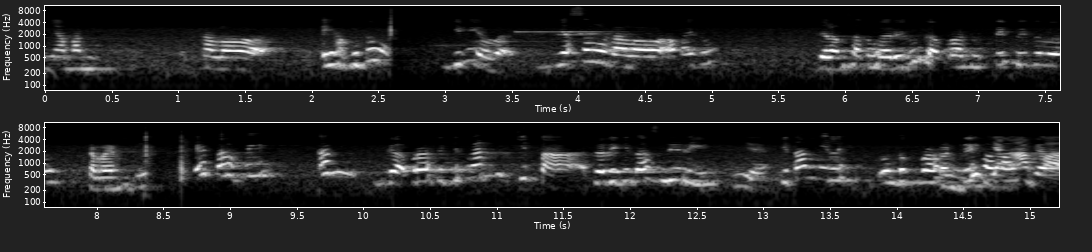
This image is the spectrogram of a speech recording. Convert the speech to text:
nyaman kalau eh aku tuh gini ya, Mbak. Nyesel kalau apa itu dalam satu hari itu nggak produktif itu loh. Keren sih. Eh tapi kan nggak produktif kan kita dari kita sendiri. Iya. Kita milih untuk produktif, Produktif yang apa apa?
